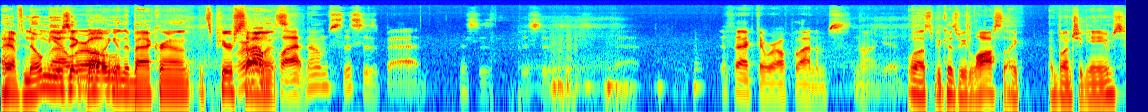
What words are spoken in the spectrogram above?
I have no music we're going all- in the background. It's pure We're silence. all platinums. This is bad. This is this is bad. The fact that we're all platinums not good. Well, it's because we lost like a bunch of games.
